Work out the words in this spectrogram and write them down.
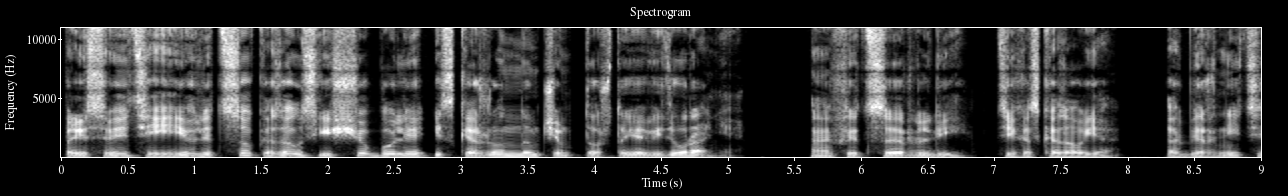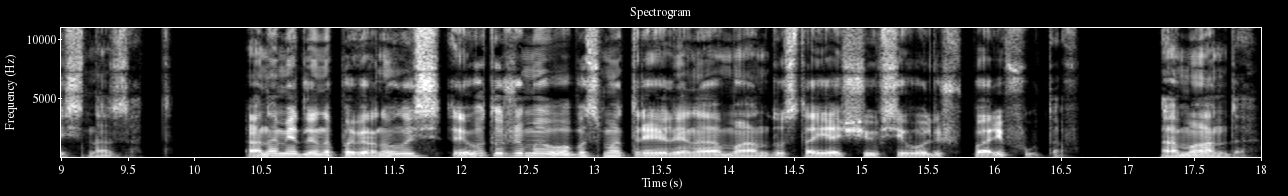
При свете ее лицо казалось еще более искаженным, чем то, что я видел ранее. «Офицер Ли», — тихо сказал я, — «обернитесь назад». Она медленно повернулась, и вот уже мы оба смотрели на Аманду, стоящую всего лишь в паре футов. «Аманда»,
